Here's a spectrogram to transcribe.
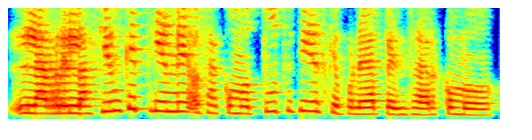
la relación que tiene, o sea, como tú te tienes que poner a pensar como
